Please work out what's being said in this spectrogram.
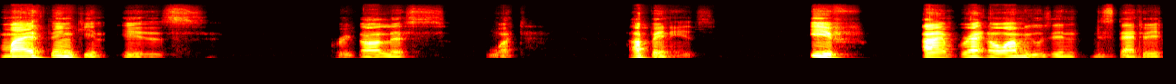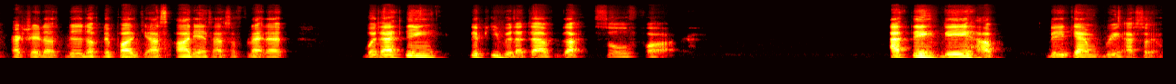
my thinking is, regardless what happen is, if I'm right now, I'm using this time to actually just build up the podcast audience and stuff like that. But I think the people that I've got so far, I think they have they can bring a certain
